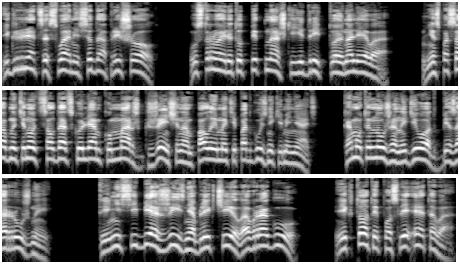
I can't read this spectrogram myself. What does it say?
Играться с вами сюда пришел? Устроили тут пятнашки ядрить твою налево. Не способны тянуть солдатскую лямку марш к женщинам, полы им эти подгузники менять. Кому ты нужен, идиот безоружный? Ты не себе жизнь облегчил, а врагу. И кто ты после этого?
